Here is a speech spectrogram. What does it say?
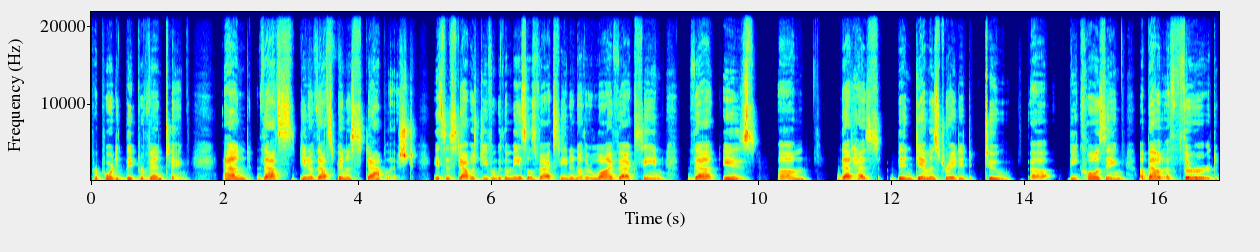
purportedly preventing and that's you know that's been established it's established even with the measles vaccine another live vaccine that is um, that has been demonstrated to uh, be causing about a third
